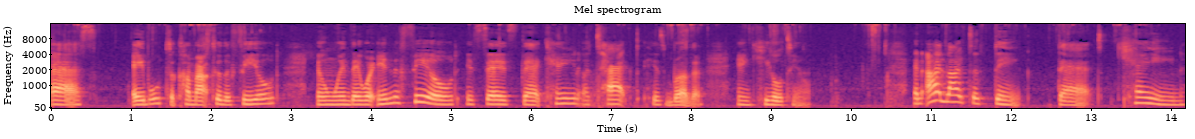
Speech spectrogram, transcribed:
asked Abel to come out to the field. And when they were in the field, it says that Cain attacked his brother and killed him. And I'd like to think that Cain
